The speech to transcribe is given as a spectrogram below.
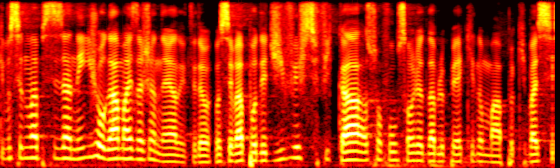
que você não vai precisar nem jogar mais na janela, entendeu? Você vai poder diversificar a sua função de AWP aqui no mapa, que vai ser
